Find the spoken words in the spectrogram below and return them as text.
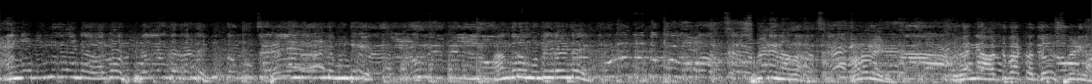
అందరూ ముందుకు రండి అదో పిల్లలందరూ రండి. పిల్లలందరూ రండి ముందుకి. అందరూ ముందుకు రండి. స్పీడ్ నల్ల త్వరలేడు ఇవన్నీ అడ్డుపట్టద్దు స్పీడ్గా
